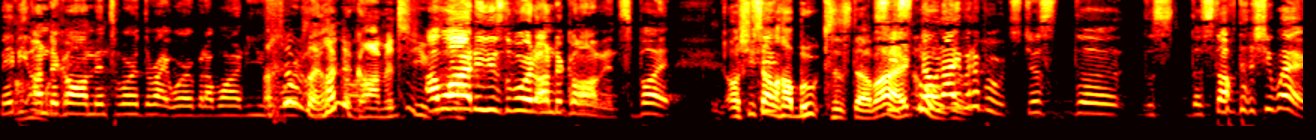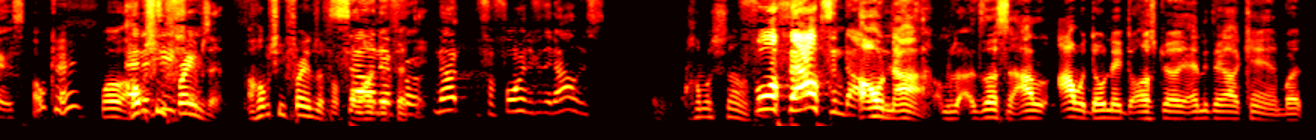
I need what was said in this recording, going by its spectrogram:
Maybe oh undergarments weren't the right word, but I wanted to use the It word was like undergarments. I wanted to use the word undergarments, but oh, she's selling her boots and stuff. All right, cool. no, not even her boots, just the, the the stuff that she wears. Okay. Well, I hope she frames it. I hope she frames it for four Selling hundred it for fifty. not for four hundred fifty dollars, How much four thousand dollars. Oh nah! Listen, I I would donate to Australia anything I can, but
